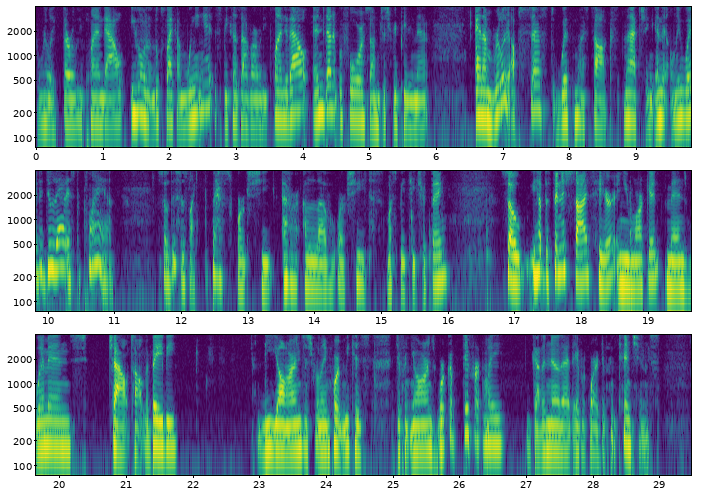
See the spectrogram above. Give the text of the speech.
really thoroughly planned out. Even when it looks like I'm winging it, it's because I've already planned it out and done it before, so I'm just repeating that. And I'm really obsessed with my socks matching, and the only way to do that is to plan. So this is like the best worksheet ever. I love worksheets. Must be a teacher thing. So you have the finished size here, and you mark it men's, women's, child, toddler, baby. The yarns is really important because different yarns work up differently. You got to know that they require different tensions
